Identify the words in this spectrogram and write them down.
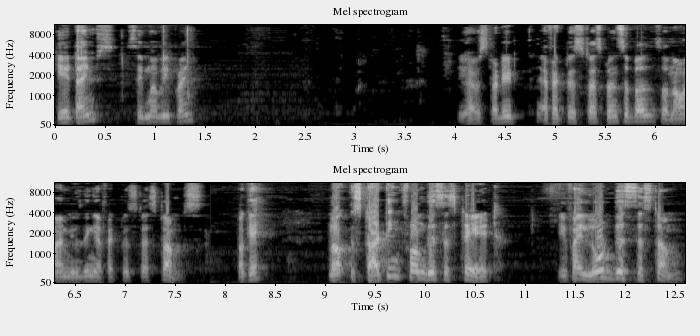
k times sigma v prime you have studied effective stress principle. So, now I am using effective stress terms. Okay. Now, starting from this state, if I load this system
